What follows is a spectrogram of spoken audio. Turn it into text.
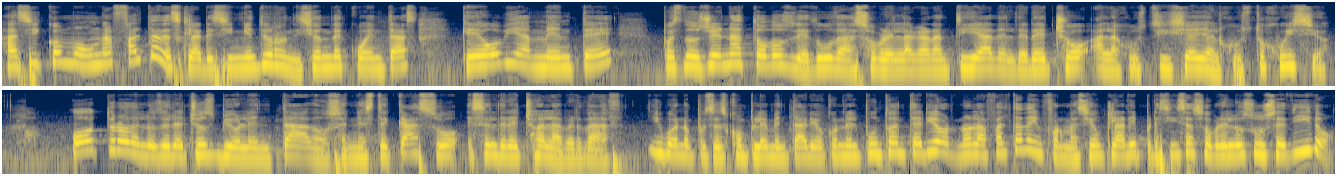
así como una falta de esclarecimiento y rendición de cuentas que obviamente pues nos llena a todos de dudas sobre la garantía del derecho a la justicia y al justo juicio. Otro de los derechos violentados en este caso es el derecho a la verdad. Y bueno, pues es complementario con el punto anterior, ¿no? La falta de información clara y precisa sobre lo sucedido,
